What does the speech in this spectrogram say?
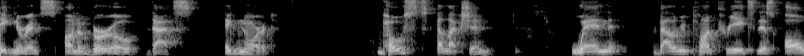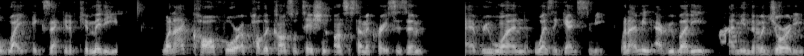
ignorance on a borough that's ignored. Hmm. Post election, when Valerie Plante creates this all white executive committee, when I call for a public consultation on systemic racism, everyone was against me. When I mean everybody, I mean the majority.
